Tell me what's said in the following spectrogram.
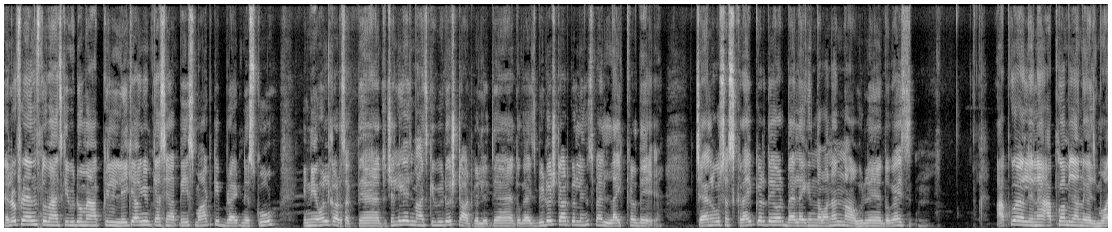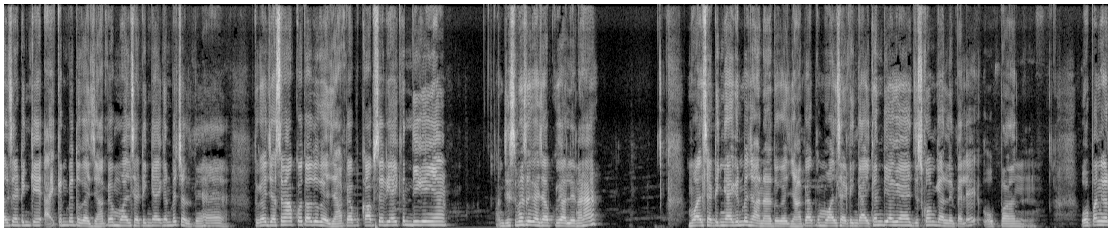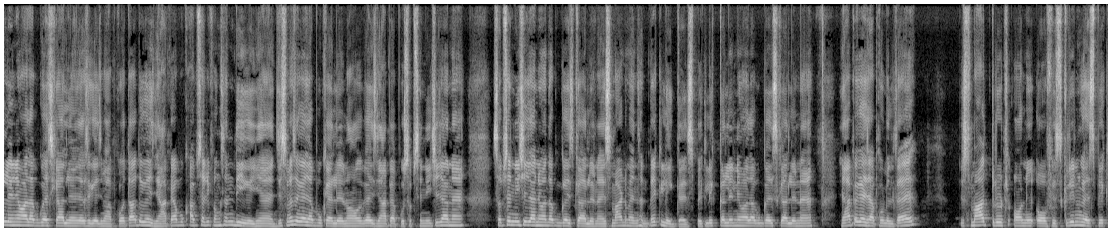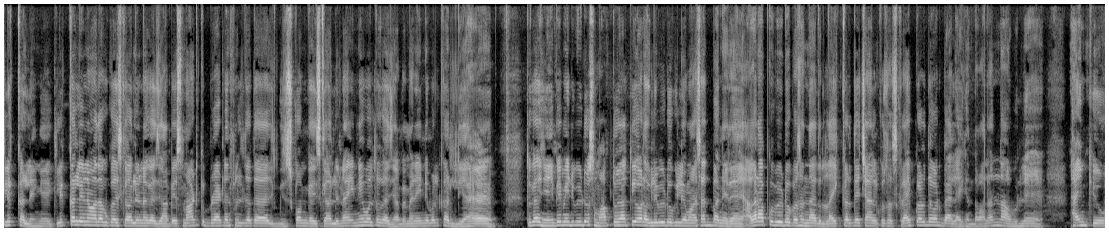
Hello friends तो मैं आज की वीडियो में आपके लिए लेके आई हूँ कैसे यहाँ पे स्मार्ट की ब्राइटनेस को इनेबल कर सकते हैं। तो चलिए गाइज़ आज की वीडियो स्टार्ट कर लेते हैं। तो गाइज़ वीडियो स्टार्ट कर लेने से पहले लाइक कर दे। चैनल को सब्सक्राइब कर दे और बेल आइकन दबाना ना भूलें। तो गाइज़ आपको क्या लेना है? आपको हमें जाना है मोबाइल सेटिंग के आइकन पे। तो गाइज़ यहाँ पे मोबाइल सेटिंग के आइकन पे चलते हैं। तो गाइज़ जैसे मैं आपको बता दूँ गाइज़ यहाँ पे आपको काफ़ी सारी आइकन दी गई हैं। जिसमें से गाइज़ आपको क्या लेना है? मोबाइल सेटिंग के आइकन पर जाना है तो गैस यहाँ पे आपको मोबाइल सेटिंग का आइकन दिया गया है, जिसको हम क्या लें? पहले ओपन ओपन कर लेने बाद आपको गैस क्या लेना जैसे गैस मैं आपको बता दूँ गैस यहाँ पे आपको काफ़ी सारी फ़ंक्शन दी गई हैं, जिसमें से गैस आपको क्या लेना होगा? गैस यहाँ पे आपको सबसे नीचे जाना है। सबसे नीचे जाने बाद आपको गैस क्या लेना है? स्मार्ट मेंशन पे क्लिक गैस पे क्लिक कर लेने बाद आपको गैस क्या लेना है? यहाँ पे गैस आपको मिलता है स्मार्ट थ्रूट ऑन ऑफ़ स्क्रीन का इस पर क्लिक कर लेंगे। क्लिक कर लेने बाद आपको गैस क्या लेना गैस यहाँ पे स्मार्ट की ब्राइटनेस मिल जाता है, जिसको हम गैस क्या लेना है? इनेबल तो गैस यहाँ पे मैंने इनेबल कर लिया है। तो गैस यहीं पे मेरी वीडियो समाप्त हो जाती है और अगली वीडियो के लिए हमारे साथ बने रहें। अगर आपको वीडियो पसंद आए तो लाइक कर दे चैनल को सब्सक्राइब कर दे और बेलाइकन दबाना ना भूलें। Thank you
